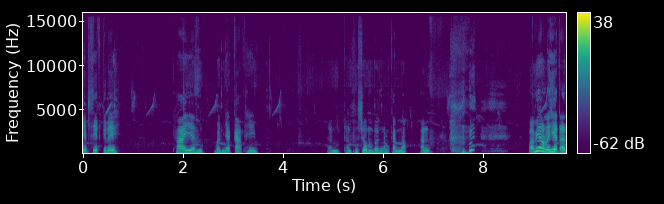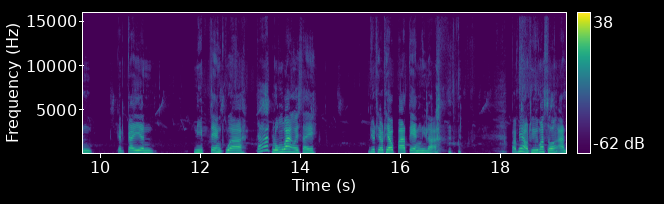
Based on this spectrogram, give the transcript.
ก็บเสร็จกันเลยถ่ายบรรยากาศให้อันท่านผู้ชมเบิ่งน้ำกันเนาะอันปลาแมวละเฮ็ดอันกันไกลอันหนีบแตงกวาจากลงว่างไว้ใส่อยู่แถวแถวๆป่าแตงนี่ละปลาแมวถือมาสองอัน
